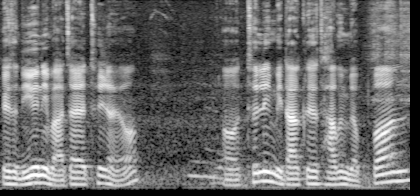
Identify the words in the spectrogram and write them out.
그래서 니은이 맞아요? 틀려요? 어, 틀립니다. 그래서 답은 몇 번?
